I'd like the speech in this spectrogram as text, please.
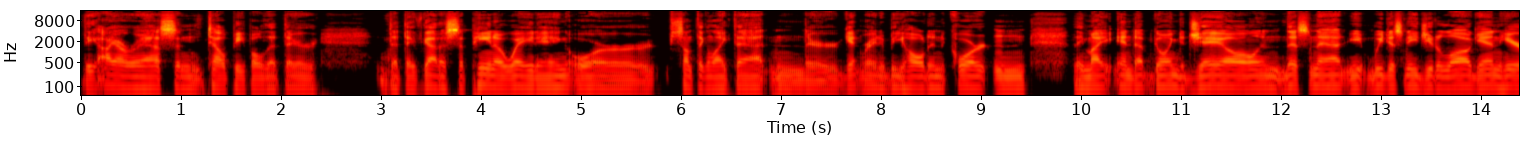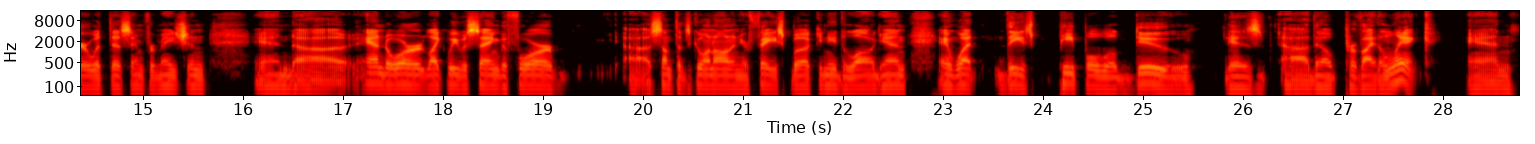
the IRS and tell people that they're that they've got a subpoena waiting or something like that and they're getting ready to be hauled into court and they might end up going to jail and this and that. We just need you to log in here with this information and, uh, and or like we was saying before, uh, something's going on in your Facebook, you need to log in. And what these people will do is, uh, they'll provide a link and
